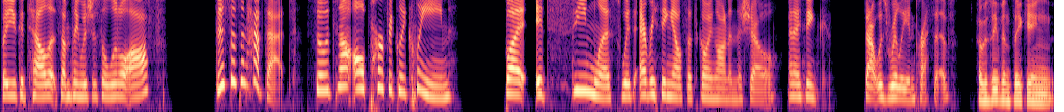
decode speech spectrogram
but you could tell that something was just a little off. This doesn't have that. So it's not all perfectly clean, but it's seamless with everything else that's going on in the show. And I think that was really impressive. I was even thinking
